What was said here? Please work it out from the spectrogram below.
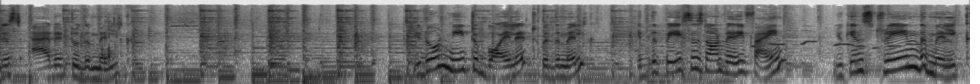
Just add it to the milk. You don't need to boil it with the milk if the paste is not very fine, you can strain the milk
